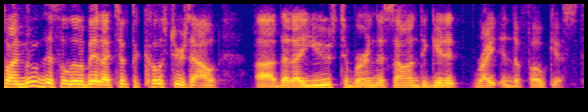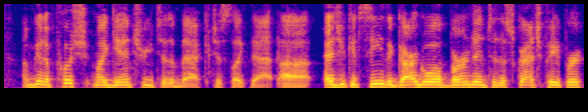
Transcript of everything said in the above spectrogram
So I moved this a little bit. I took the coasters out uh, that I used to burn this on to get it right into focus. I'm going to push my gantry to the back just like that. Uh, as you can see, the gargoyle burned into the scratch paper.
